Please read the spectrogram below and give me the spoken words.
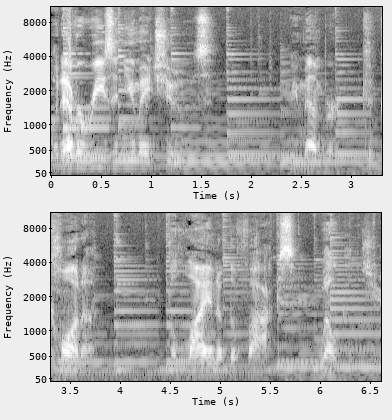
Whatever reason you may choose, remember, Kaukauna, the Lion of the Fox, welcomes you.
